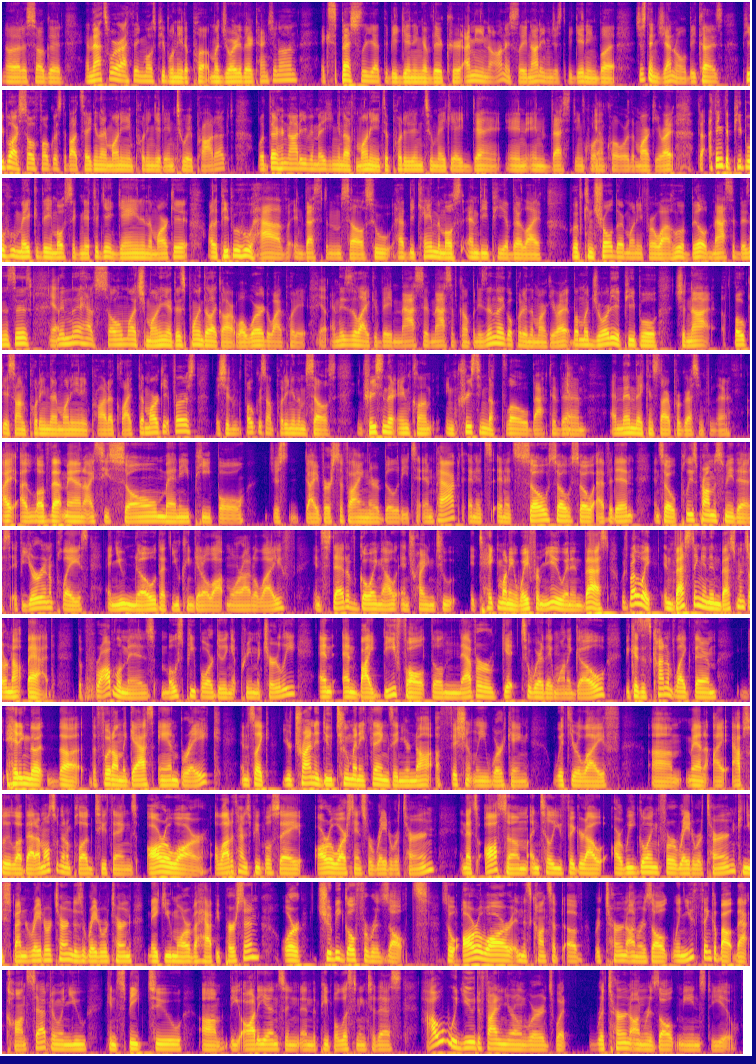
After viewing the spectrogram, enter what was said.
No, that is so good. And that's where I think most people need to put a majority of their attention on, especially at the beginning of their career. I mean, honestly, not even just the beginning, but just in general, because people are so focused about taking their money and putting it into a product, but they're not even making enough money to put it into make a dent in investing, quote yeah. unquote, or the market, right? I think the people who make the most significant gain in the market are the people who have invested in themselves, who have became the most MVP of their life, who have controlled their money for a while, who have built massive businesses, yep. and then they have so much money at this point. They're like, all right, well, where do I put it? Yep. And these are like the massive, massive companies. Then they go put it in the market, right? But majority of people should not focus on putting their money in a product like the market first. They should focus on putting in themselves, increasing their income, increasing the flow back to them. Yep. And then they can start progressing from there. I, I love that, man. I see so many people just diversifying their ability to impact and it's and it's so so so evident. And so please promise me this if you're in a place and you know that you can get a lot more out of life instead of going out and trying to eh, take money away from you and invest which by the way investing in investments are not bad. The problem is most people are doing it prematurely and and by default they'll never get to where they want to go because it's kind of like them hitting the the, the foot on the gas and brake and it's like you're trying to do too many things and you're not efficiently working with your life. Um, man, I absolutely love that. I'm also going to plug two things. ROR. A lot of times people say ROR stands for rate of return. And that's awesome until you figure out are we going for a rate of return? Can you spend a rate of return? Does a rate of return make you more of a happy person? Or should we go for results? So, ROR in this concept of return on result, when you think about that concept and when you can speak to um, the audience and, and the people listening to this, how would you define in your own words what return on result means to you?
